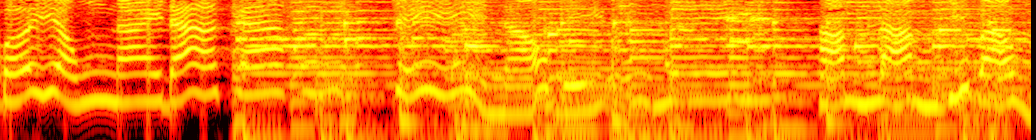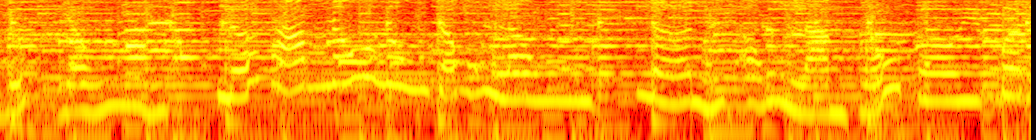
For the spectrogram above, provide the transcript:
Bởi ông này đã cát Trí não bị u mê, Tham lam với bao dục vọng, Lửa tham nấu nung trong lòng, Nên ông làm khổ tôi Bên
